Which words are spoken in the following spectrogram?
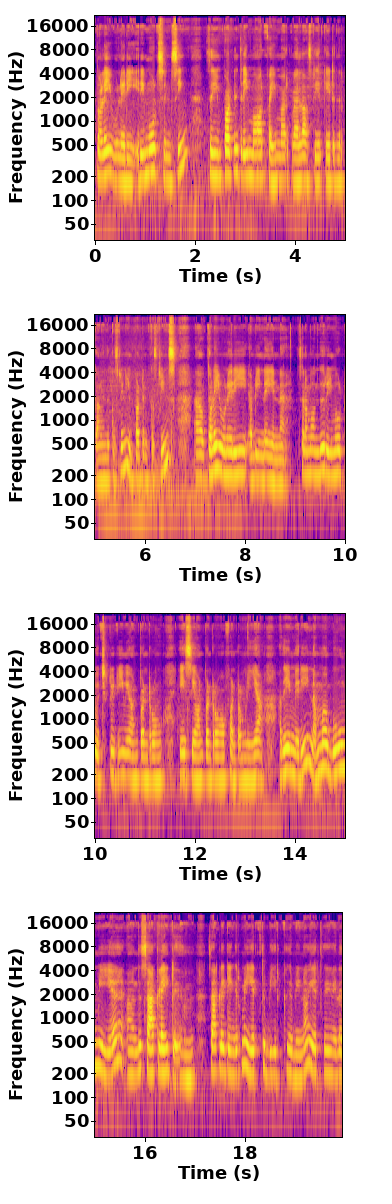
தொலை உணரி remote sensing so important three mark five மார்க்லாம் லாஸ்ட் இயர் கேட்டிருந்திருக்காங்க இந்த கொஸ்டின் இம்பார்ட்டன்ட் கொஸ்டின்ஸ் தொலை உணரி அப்படின்னா என்ன? ஸோ நம்ம வந்து ரிமோட் வச்சுக்கிட்டு டிவி ஆன் பண்ணுறோம் ஏசி ஆன் பண்ணுறோம் ஆஃப் பண்ணுறோம் இல்லையா? அதேமாரி நம்ம பூமியை வந்து சேட்டலைட்டு சேட்டலைட் எங்கே இருக்குன்னா எர்த் இப்படி இருக்குது அப்படின்னா எர்த்து மேலே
